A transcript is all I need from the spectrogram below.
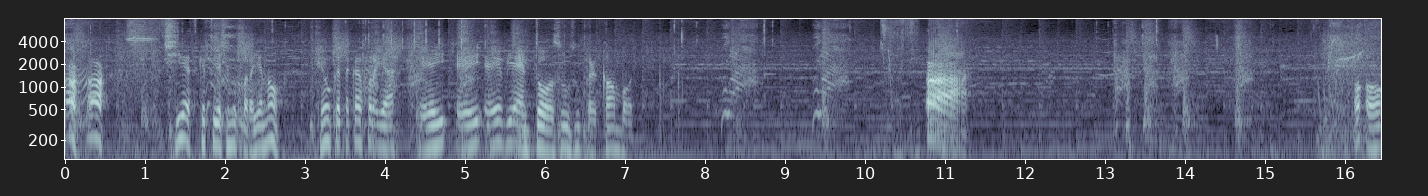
¡Ah, ah! Shit, ¿qué estoy haciendo para allá? No. Tengo que atacar para allá. ¡Ey, ey, ey! Bien, todos un super combo. ¡Ah! Oh, oh.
